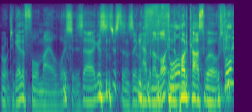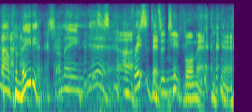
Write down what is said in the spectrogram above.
brought together four male voices. Uh, because it just doesn't seem to happen a lot in the podcast world. Four male comedians. I mean, yeah. It's Unprecedented. a new format. Yeah.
